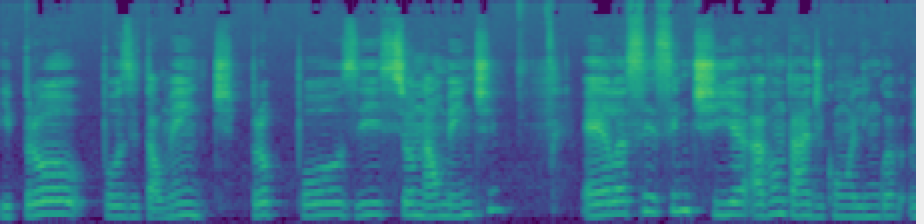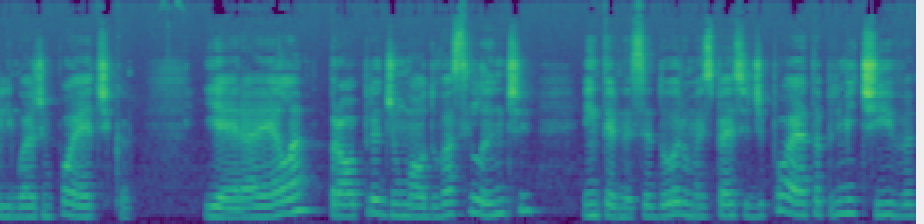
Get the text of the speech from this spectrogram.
e propositalmente, proposicionalmente, ela se sentia à vontade com a, linguagem poética e era ela própria, de um modo vacilante, enternecedor, uma espécie de poeta primitiva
